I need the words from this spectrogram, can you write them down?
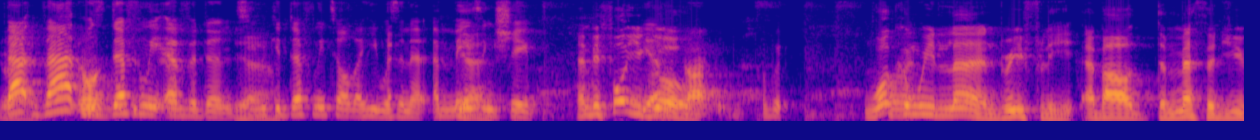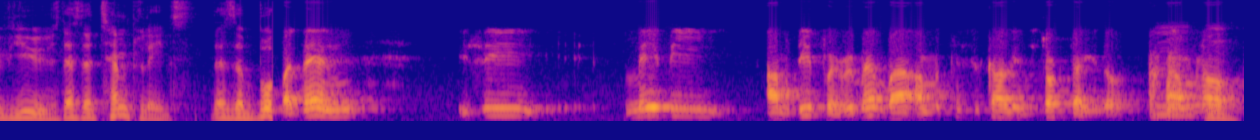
That that You know, was definitely evident. Yeah. We could definitely tell that he was in a- amazing Yeah. shape. And before you Yeah. go, Exactly. what can Alright. we learn briefly about the method you've used? There's the templates, there's a book. But then, you see, maybe I'm different. Remember, I'm a physical instructor, you know. I'm not.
